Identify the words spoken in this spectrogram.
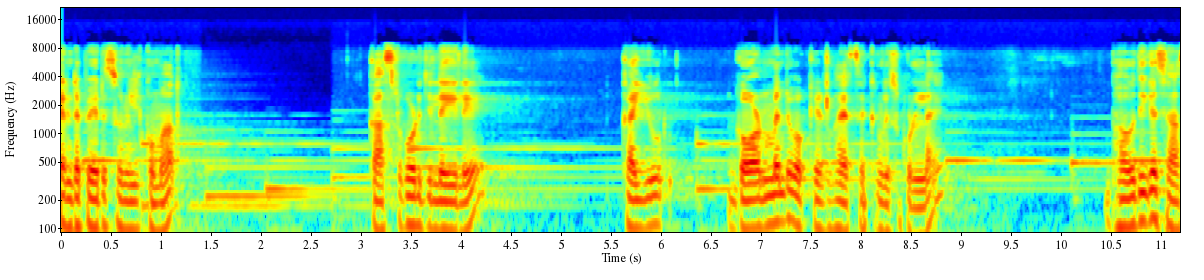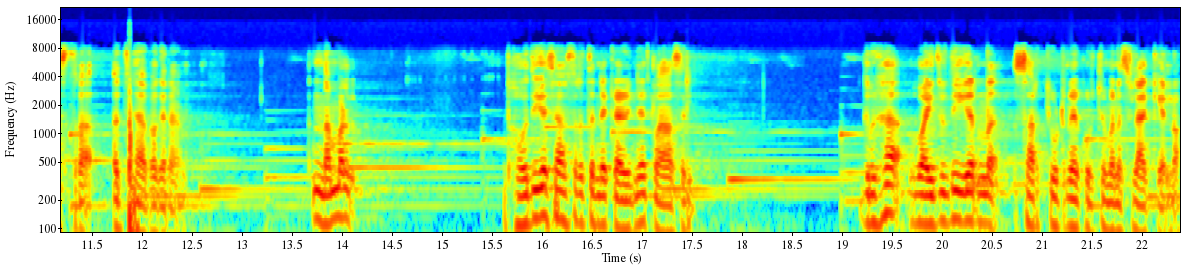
എന്റെ പേര് സുനിൽ കുമാർ. കാസർഗോഡ് ജില്ലയിലെ Kayyur government vocational higher secondary സ്കൂളിലെ ഭൗതികശാസ്ത്ര അധ്യാപകനാണ്. നമ്മൾ ഭൗതികശാസ്ത്രത്തിന്റെ കഴിഞ്ഞ ക്ലാസ്സിൽ ഗൃഹവൈദ്യുതീകരണ സർക്യൂട്ടിനെ കുറിച്ച് മനസ്സിലാക്കിയല്ലോ.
